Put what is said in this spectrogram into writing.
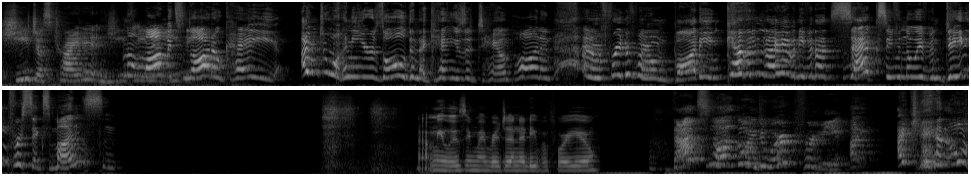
she just tried it and she. No, mom, it's not okay. I'm 20 years old and I can't use a tampon and, and I'm afraid of my own body and Kevin and I haven't even had sex even though we've been dating for six months. Not me losing my virginity before you. that's not going to work for me. I, I can't. Oh my god.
